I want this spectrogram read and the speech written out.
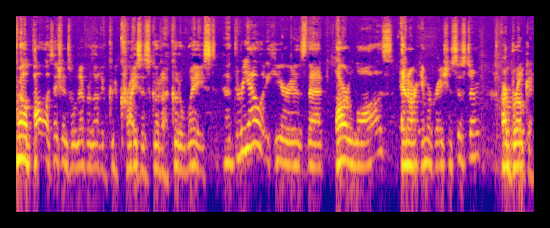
Well, politicians will never let a good crisis go to go to waste. The reality here is that our laws and our immigration system are broken.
